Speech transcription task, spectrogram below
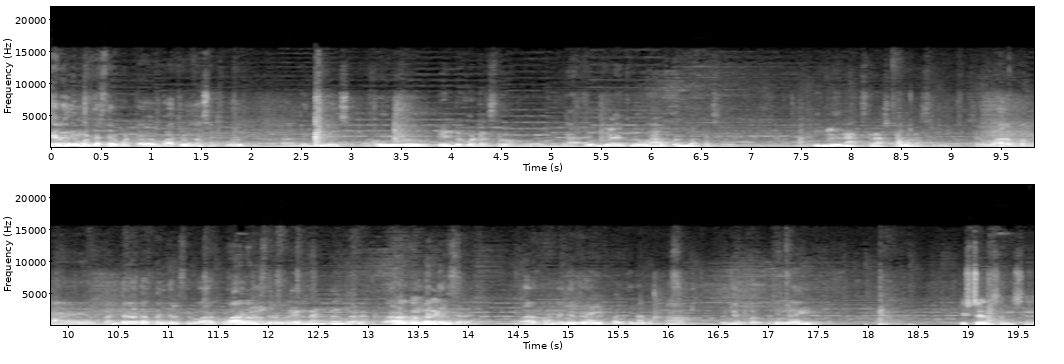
ಸರ್ ಕ್ಲೀನ್ ಇದು ಮಾಡ್ತಾರೆ ಸರ್ ಬಟ್ ಬಾತ್ರೂಮ್ ಸ್ವಲ್ಪ ಅವರು ಫ್ರೆಂಡ್ ಕೊಟ್ಟಾರ ಸರ್ ಬಾತ್ರೂಮ್ ಬೆಳೆ ವಾರಕ್ಕೊಂದು ಬರ್ತಾರೆ ಸರ್ ತಿಂಗಳಿಗೆ ನಾಲ್ಕು ಸಲ ಅಷ್ಟೇ ಬರೋದು ಸರ್ ಸರ್ ವಾರಕ್ಕೊಮ್ಮೆ ಬಂದಿರೋದ ಬಂದಿಲ್ಲ ಸರ್ ವಾರಕ್ಕೊಮ್ಮೆ ಬಂದಿಲ್ಲ ಸರ್. ಬಂದು ಬಂದಾರ. ವಾರಕ್ಕೊಮ್ಮೆ ಬಂದಿಲ್ಲ ಸರ್ ವಾರಕ್ಕೊಮ್ಮೆ ಬಂದಿಲ್ಲ ಇಪ್ಪತ್ತು ದಿನ ಹಾಂ ತಿಂಗಳಿಗೆ ಇಷ್ಟೇ ಸಮಸ್ಯೆ.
